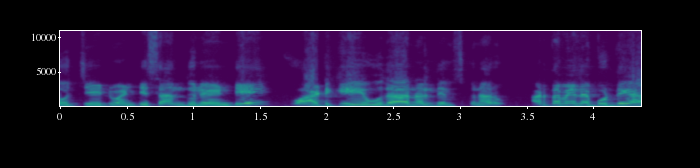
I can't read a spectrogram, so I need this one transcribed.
వచ్చేటువంటి సందులు ఏంటి? వాటికి ఉదాహరణలు తెలుసుకున్నారు. అర్థమైందా పూర్తిగా?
